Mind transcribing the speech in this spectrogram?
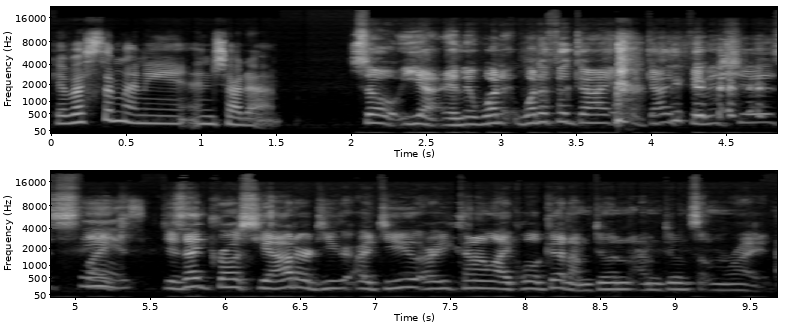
Give us the money and shut up. So yeah, and then what? What if a guy if a guy finishes like Please. does that gross you out or do you or do you are you kind of like well good I'm doing I'm doing something right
